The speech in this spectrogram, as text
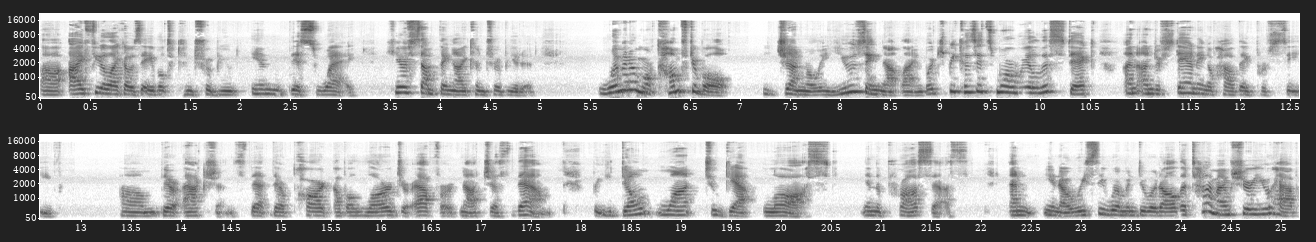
Uh, I feel like I was able to contribute in this way. Here's something I contributed. Women are more comfortable generally using that language because it's more realistic an understanding of how they perceive um, their actions, that they're part of a larger effort, not just them. But you don't want to get lost in the process. And, you know, we see women do it all the time. I'm sure you have.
